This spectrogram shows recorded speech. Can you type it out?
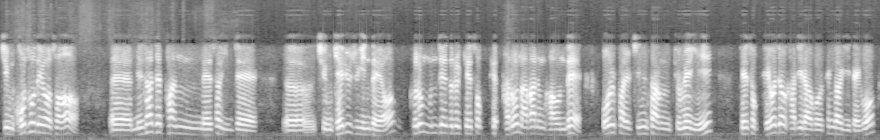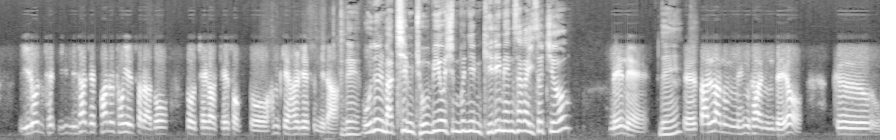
지금 고소되어서 예, 민사 재판에서 이제 어, 지금 계류 중인데요. 그런 문제들을 계속 다뤄 나가는 가운데 5.18 진상 규명이 계속 되어져 가리라고 생각이 되고 이런 제, 민사 재판을 통해서라도 또 제가 계속 또 함께 하겠습니다. 네, 오늘 마침 조비오 신부님 기림 행사가 있었죠? 네네. 네. 네쌀 나눔 행사인데요. 그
